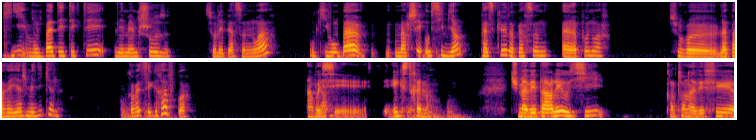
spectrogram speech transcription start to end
qui vont pas détecter les mêmes choses sur les personnes noires ou qui vont pas marcher aussi bien parce que la personne a la peau noire sur l'appareillage médical. Donc en fait, c'est grave, quoi. Ah ouais, c'est extrême. Tu m'avais parlé aussi, quand on avait fait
